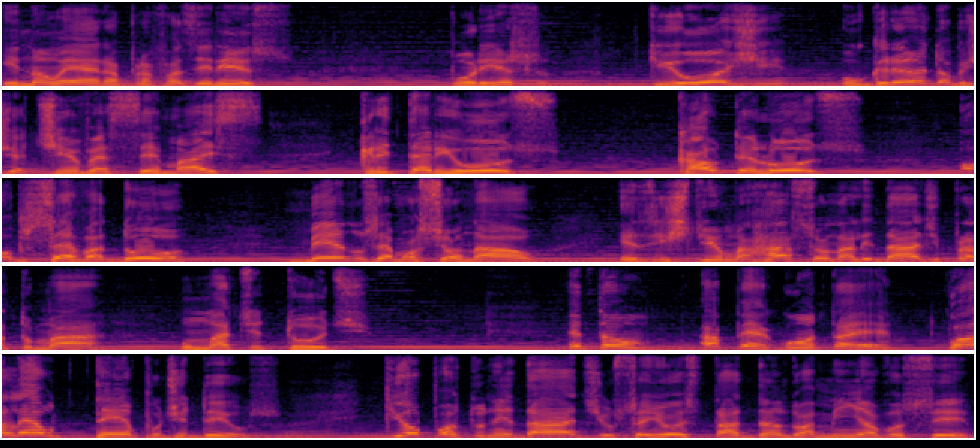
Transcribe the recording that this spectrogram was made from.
e não era para fazer isso. Por isso que hoje o grande objetivo é ser mais criterioso, cauteloso, observador, menos emocional, existir uma racionalidade para tomar uma atitude. Então, a pergunta é: qual é o tempo de Deus? Que oportunidade o Senhor está dando a mim e a você?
